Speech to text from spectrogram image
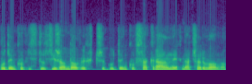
budynków instytucji rządowych czy budynków sakralnych na czerwono.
